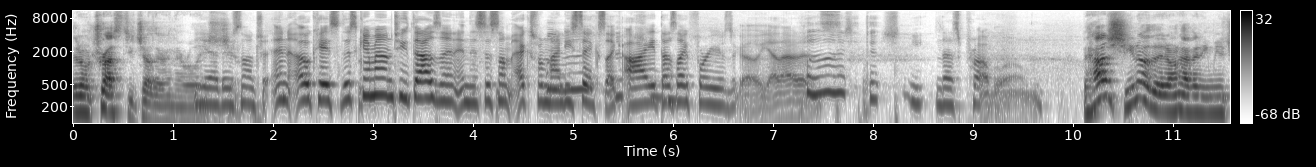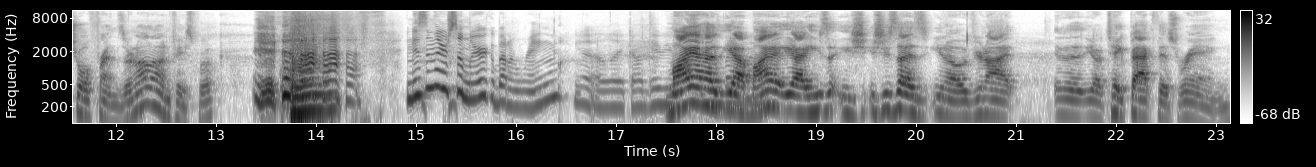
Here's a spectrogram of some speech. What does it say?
they don't trust each other in their relationship. Yeah, there's not. Tr- and okay, so this came out in 2000, and this is some X from '96. Like I, that's like four years ago. Yeah, that is. That's problem. But how does she know they don't have any mutual friends? They're not on Facebook. And isn't there some lyric about a ring? Yeah, like I'll give you. Maya has yeah, blah, Maya yeah, he's she, she says, you know, if you're not in the, you know, take back this ring.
